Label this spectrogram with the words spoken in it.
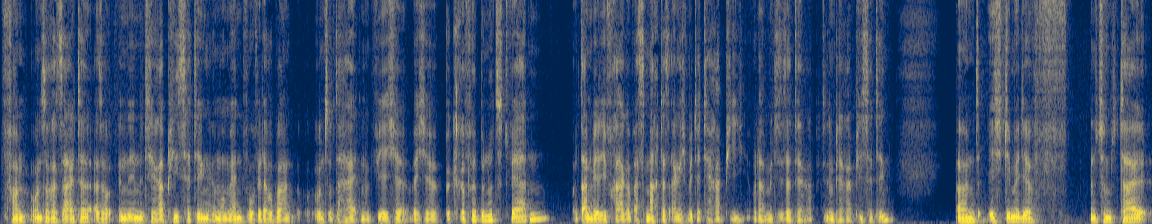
von unserer Seite, also in, in einem Therapiesetting im Moment, wo wir darüber uns unterhalten, welche, welche Begriffe benutzt werden, und dann wäre die Frage, was macht das eigentlich mit der Therapie oder mit dieser Therapie, diesem Therapiesetting? Und ich stimme dir zum Teil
